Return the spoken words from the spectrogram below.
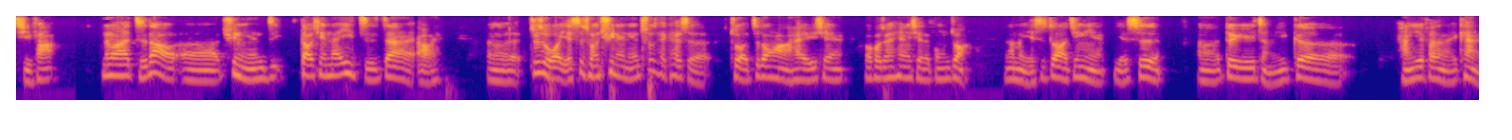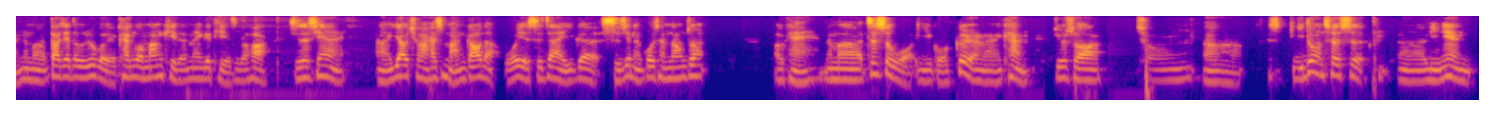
启发。那么直到呃去年到现在一直在啊，呃，就是我也是从去年年初才开始做自动化，还有一些包括专项一些的工作。那么也是做到今年，也是呃对于整一个。行业发展来看，那么大家都如果有看过 Monkey 的那个帖子的话，其实现在啊要求还是蛮高的。我也是在一个实践的过程当中。OK，那么这是我以我个人来看，就是说从呃移动测试呃理念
